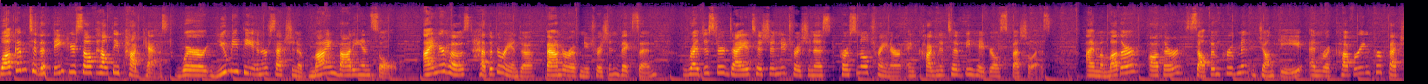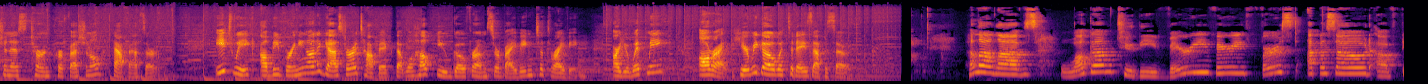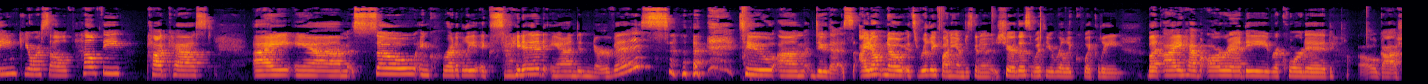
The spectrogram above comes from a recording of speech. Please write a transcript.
Welcome to the Think Yourself Healthy podcast, where you meet the intersection of mind, body, and soul. I'm your host, Heather Duranja, founder of Nutrition Vixen, registered dietitian, nutritionist, personal trainer, and cognitive behavioral specialist. I'm a mother, author, self improvement junkie, and recovering perfectionist turned professional half asser. Each week, I'll be bringing on a guest or a topic that will help you go from surviving to thriving. Are you with me? All right, here we go with today's episode. Hello, loves. Welcome to the very, very first episode of Think Yourself Healthy podcast. I am so incredibly excited and nervous to um, do this. I don't know, it's really funny. I'm just going to share this with you really quickly. But I have already recorded, oh gosh,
